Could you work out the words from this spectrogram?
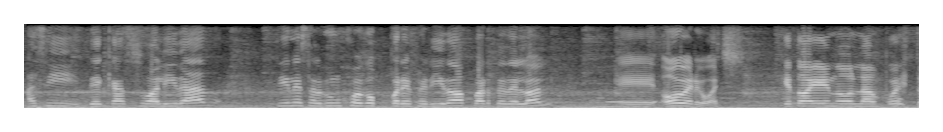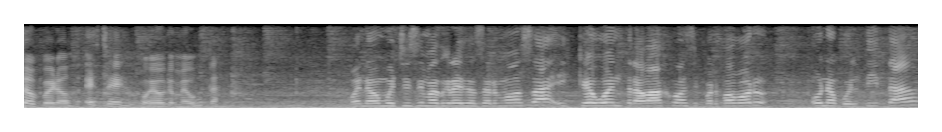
así, de casualidad, ¿tienes algún juego preferido aparte de LOL? Eh, Overwatch que todavía no lo han puesto, pero este es el juego que me gusta. Bueno, muchísimas gracias hermosa y qué buen trabajo. Así por favor, una vueltita.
